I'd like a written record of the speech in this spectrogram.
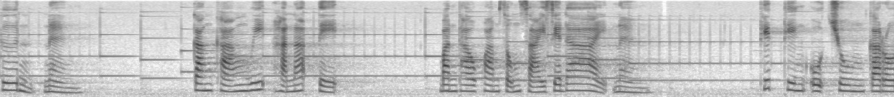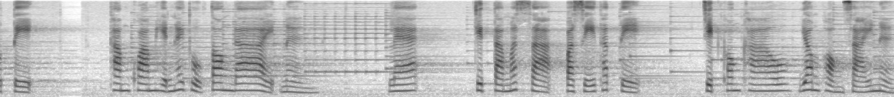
ขึ้นหนึ่งกังขังวิหณติ บรรเทาความสงสัยเสียได้หนึ่งทิฏทิงอุชุงกโรติทำความเห็นให้ถูกต้องได้หนึ่งและจิตตมัสสะปสีทติ จิตของเขาย่อมผ่องใสหนึ่ง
